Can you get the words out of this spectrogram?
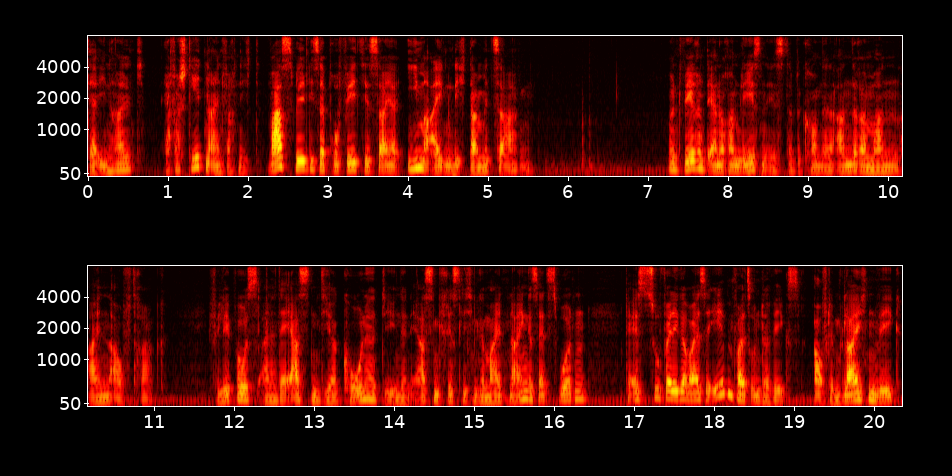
der Inhalt, er versteht ihn einfach nicht. Was will dieser Prophet Jesaja ihm eigentlich damit sagen? Und während er noch am Lesen ist, da bekommt ein anderer Mann einen Auftrag. Philippus, einer der ersten Diakone, die in den ersten christlichen Gemeinden eingesetzt wurden, der ist zufälligerweise ebenfalls unterwegs, auf dem gleichen Weg,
